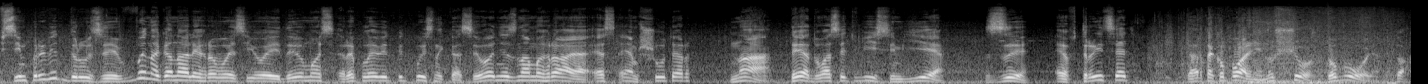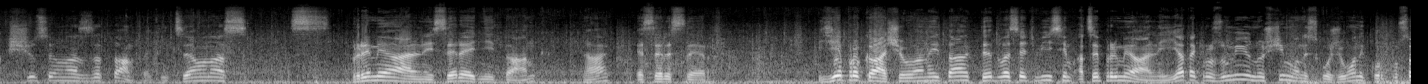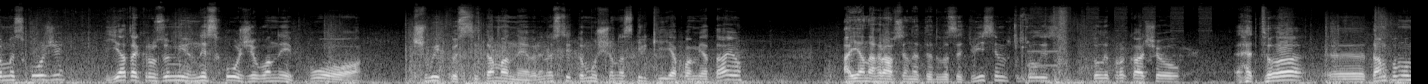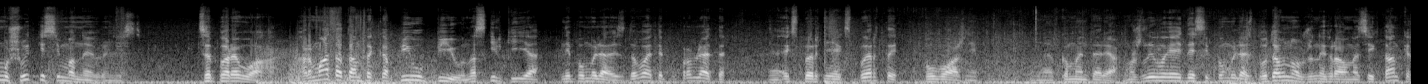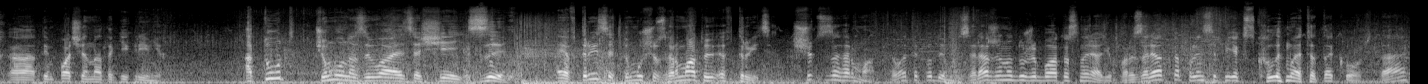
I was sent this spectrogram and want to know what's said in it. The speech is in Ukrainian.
Всім привіт, друзі! Ви на каналі Гравець UA. Дивимось реплей від підписника. Сьогодні з нами грає SM Шутер на Т-28Е з F30. Карта копальні. Ну що ж, до. Так, що це у нас за танк такий? Це у нас преміальний середній танк. Так, СРСР. Є прокачуваний танк Т-28, а це преміальний. Я так розумію, ну з чим вони схожі? Вони корпусами схожі. Я так розумію, не схожі вони по швидкості та маневреності, тому що наскільки я пам'ятаю, а я награвся на Т-28 колись, коли прокачував, е, то е, там, по-моєму, швидкість і маневреність. Це перевага. Гармата там така пів-пів, наскільки я не помиляюсь. Давайте поправляйте експертні експерти поважні е, в коментарях. Можливо, я й десь і помиляюсь, бо давно вже не грав на цих танках, а тим паче на таких рівнях. А тут чому називається ще й з F-30? Тому що з гарматою F-30. Що це за гармата? Давайте подивимось. Заряджено дуже багато снарядів. Перезарядка, в принципі, як з кулемета також, так?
